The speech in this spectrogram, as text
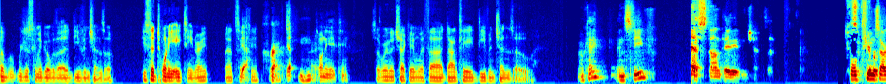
uh, we're just gonna go with uh, DiVincenzo. He said 2018, right? That's Yeah. 16. correct Yep. Mhm. 2018. So we're gonna check in with uh, Donte DiVincenzo. okay and steve Yes, Donte DiVincenzo. both If you're, teams are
